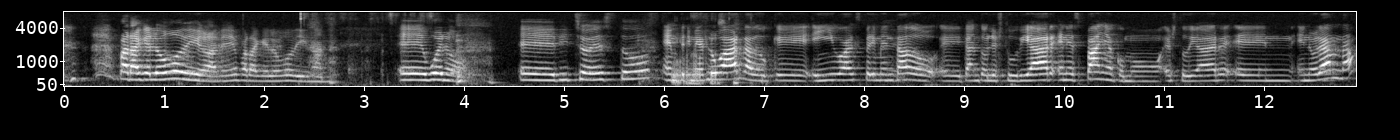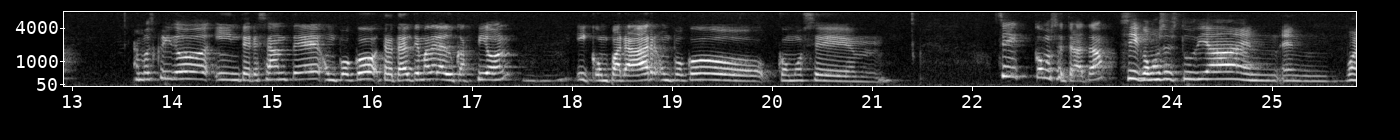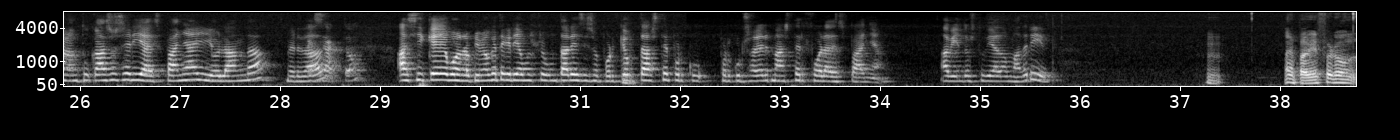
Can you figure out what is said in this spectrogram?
para que luego digan, ¿eh? Para que luego digan. Eh, bueno, eh, dicho esto, En Bueno, primer pues- lugar, dado que Íñigo ha experimentado eh, tanto el estudiar en España como estudiar en, en Holanda, hemos creído interesante un poco tratar el tema de la educación y comparar un poco cómo se... Sí, cómo se trata. sí, cómo se estudia en, en- bueno, en tu caso sería España y Holanda, ¿verdad? Exacto. Así que, bueno, lo primero que te queríamos preguntar es eso, ¿por qué optaste por, cu- por cursar el máster fuera de España, habiendo estudiado en Madrid? Bueno, para mí fueron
